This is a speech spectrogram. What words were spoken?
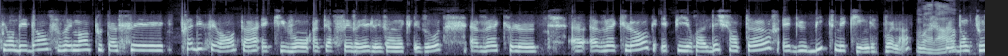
qui, ont des danses vraiment tout à fait très différentes hein, et qui vont interférer les uns avec les autres avec le euh, avec l'orgue et puis il y aura des chanteurs et du beatmaking voilà voilà hein, donc tout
